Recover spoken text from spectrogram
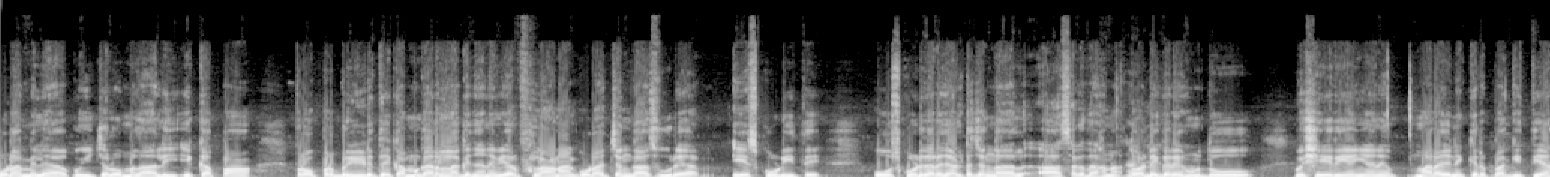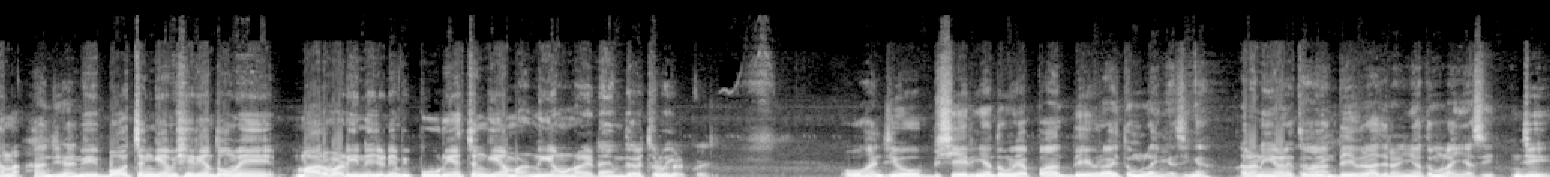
ਘੋੜਾ ਮਿਲਿਆ ਕੋਈ ਚਲੋ ਮਿਲਾ ਲਈ। ਇੱਕ ਆਪਾਂ ਪ੍ਰੋਪਰ ਬਰੀਡ ਤੇ ਕੰਮ ਕਰਨ ਲੱਗ ਜਾਂਦੇ ਵੀ ਯਾਰ ਫਲਾਣਾ ਘੋੜਾ ਚੰਗਾ ਸੂਰਿਆ ਇਸ ਘੋੜੀ ਤੇ ਉਸ ਘੋੜੇ ਦਾ ਰਿਜ਼ਲਟ ਚੰਗਾ ਆ ਸਕਦਾ ਹਨਾ? ਤੁਹਾਡੇ ਘਰੇ ਹੁਣ ਦੋ ਵਿਸ਼ੇਰੀਆਂ ਆਈਆਂ ਨੇ ਮਹਾਰਾਜ ਨੇ ਕਿਰਪਾ ਕੀਤੀ ਆ ਹਨਾ? ਵੀ ਬਹੁਤ ਚੰਗੀਆਂ ਵਿਸ਼ੇਰੀਆਂ ਦੋਵੇਂ ਮਾਰਵਾੜੀ ਨੇ ਜਿਹੜੀਆਂ ਵੀ ਪੂਰੀਆਂ ਚੰਗੀਆਂ ਬਣਨਗੀਆਂ ਆਉਣ ਵਾਲੇ ਟਾਈਮ ਦੇ ਵਿੱਚ ਬਿਲਕੁਲ ਬਈ। ਬਿਲਕੁਲ ਜੀ। ਉਹ ਹਾਂਜੀ ਉਹ ਬਸ਼ੇਰੀਆਂ ਦੋਵੇਂ ਆਪਾਂ ਦੇਵਰਾਜ ਤੋਂ ਮਲਾਈਆਂ ਸੀਗੀਆਂ। ਰਣੀ ਵਾਲੇ ਤੋਂ ਹਾਂ ਦੇਵਰਾਜ ਰਾਣੀਆਂ ਤੋਂ ਮਲਾਈਆਂ ਸੀ। ਜੀ।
